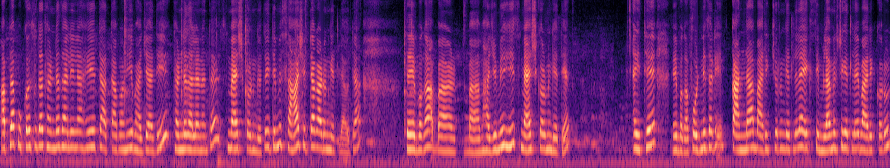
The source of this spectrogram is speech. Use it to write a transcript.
आपला कुकरसुद्धा थंड झालेला आहे. तर आता आपण ही भाजी आधी थंड झाल्यानंतर स्मॅश करून घेतो. इथे मी सहा शिट्ट्या काढून घेतल्या होत्या. ते बघा बा- बा- भाजी मी ही स्मॅश करून घेते. इथे हे बघा फोडणीसाठी कांदा बारीक चिरून घेतलेला आहे. एक सिमला मिरची घेतली आहे बारीक करून.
